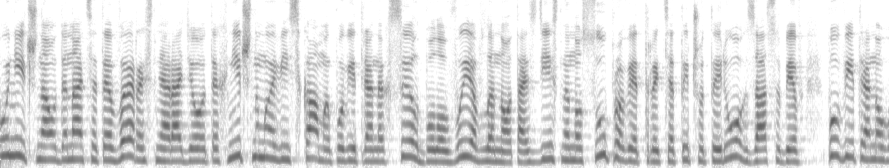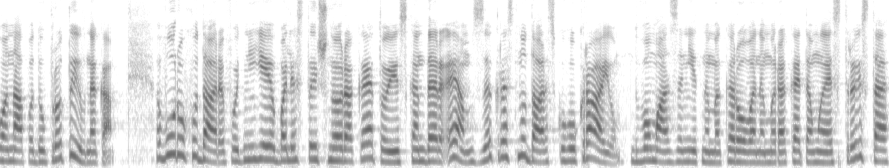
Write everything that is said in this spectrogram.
У ніч на 11 вересня радіотехнічними військами повітряних сил було виявлено та здійснено супровід 34 засобів повітряного нападу противника. Ворог ударив однією балістичною ракетою «Іскандер М» з Краснодарського краю, двома зенітними керованими ракетами С-300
